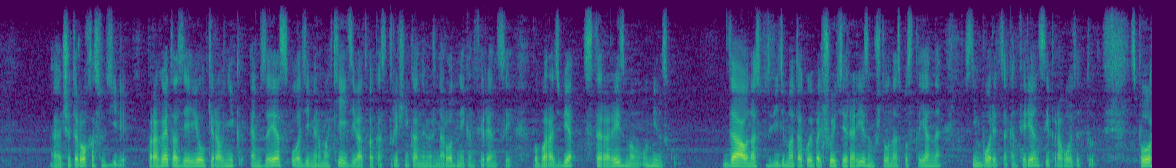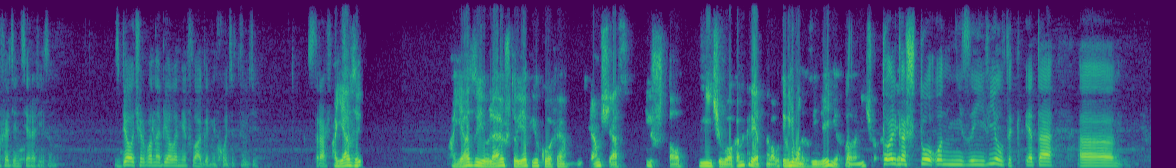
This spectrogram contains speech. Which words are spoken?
Э, Чатырох асудзілі. Пра гэта заявіў кіраўнік МЗС Владимир Макей 9 кастрычніка на міжнароднай канферэнцыі по барацьбе с терроризмом у Минску. Да, у нас тут, видимо, такой большой терроризм, что у нас постоянно с ним борются, конференции проводят тут. Сплошь один терроризм. С бело-червоно-белыми флагами ходят люди. Страшно. А я, за- а я заявляю, что я пью кофе. Прямо сейчас. И что? Ничего конкретного. Вот и в его заявлениях было ничего. Только что он не заявил, так это э,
